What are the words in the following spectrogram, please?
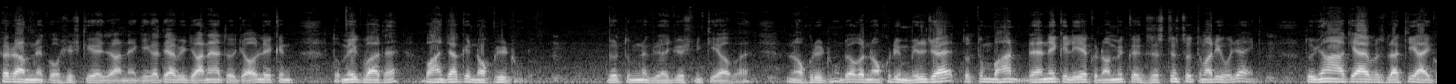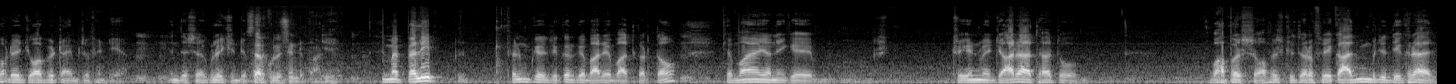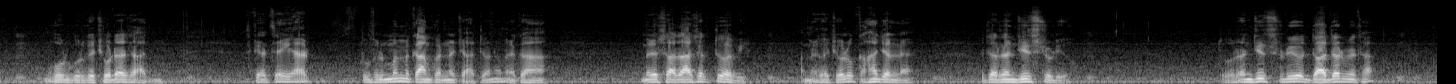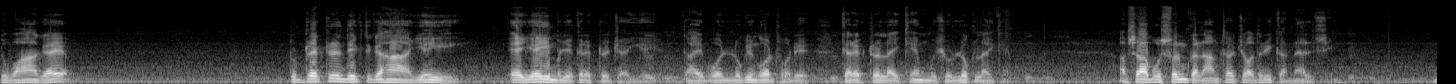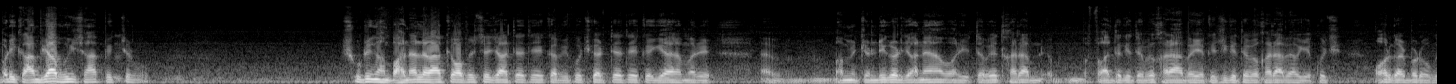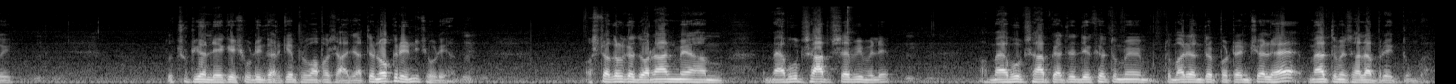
फिर हमने कोशिश की है जाने की कहते अभी जाना है तो जाओ लेकिन तुम एक बात है वहाँ जाके नौकरी ढूंढो। जो तुमने ग्रेजुएशन किया हुआ है नौकरी ढूंढो। अगर नौकरी मिल जाए तो तुम वहाँ रहने के लिए इकोनॉमिक एग्जिस्टेंस तो तुम्हारी हो जाएगी। तो यहाँ आके I was lucky I got a job at Times of India in the circulation circulation department जी। मैं पहली फ़िल्म के ज़िक्र के बारे में बात करता हूँ कि मैं यानी कि ट्रेन में जा रहा था तो वापस ऑफ़िस की तरफ़ एक आदमी मुझे देख रहा है गुड़ गुड़ के छोटा सा आदमी। कहते हैं यार तुम फ़िल्मों में काम करना चाहते हो ना? मैंने कहा "हाँ।" मेरे साथ आ सकते हो अभी? मैंने कहा चलो कहाँ चलना है? कहता रंजीत स्टूडियो। तो रंजीत स्टूडियो दादर में था तो वहाँ गए। तो डायरेक्टर ने देखते कि हाँ यही ए, यही मुझे करेक्टर चाहिए। I was looking out for a character like him we should look like him अब साहब, उस फ़िल्म का नाम था चौधरी करनैल सिंह। बड़ी कामयाब हुई साहब पिक्चर वो। शूटिंग हम बहाना लगा के ऑफ़िस से जाते थे, कभी कुछ करते थे कि यार हमारे हमने चंडीगढ़ जाना है, हमारी तबीयत ख़राब फादर की तबीयत ख़राब है या किसी की तबीयत ख़राब है, या कुछ और गड़बड़ हो गई। तो छुट्टियाँ लेके शूटिंग करके फिर वापस आ जाते, नौकरी नहीं छोड़ी हमने। और स्ट्रगल के दौरान में हम महबूब साहब से भी मिले। महबूब साहब कहते, देखे, तुम्हें, तुम्हारे अंदर पोटेंशियल है, मैं तुम्हें साला ब्रेक दूँगा।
